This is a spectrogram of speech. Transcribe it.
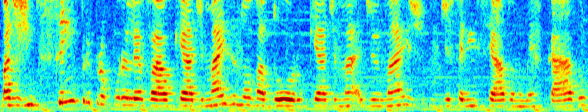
mas a gente sempre procura levar o que há de mais inovador, o que há de mais, de mais diferenciado no mercado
